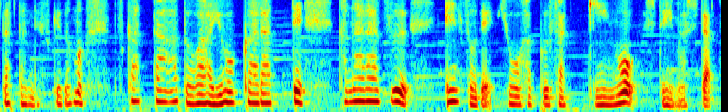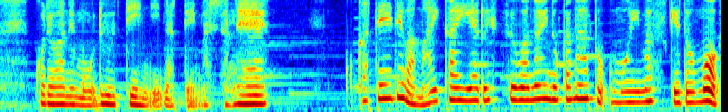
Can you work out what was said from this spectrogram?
だったんですけども使った後はよく洗って必ず塩素で漂白殺菌をしていました。これはねもうルーティンになっていましたね。ご家庭では毎回やる必要はないのかなと思いますけども、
